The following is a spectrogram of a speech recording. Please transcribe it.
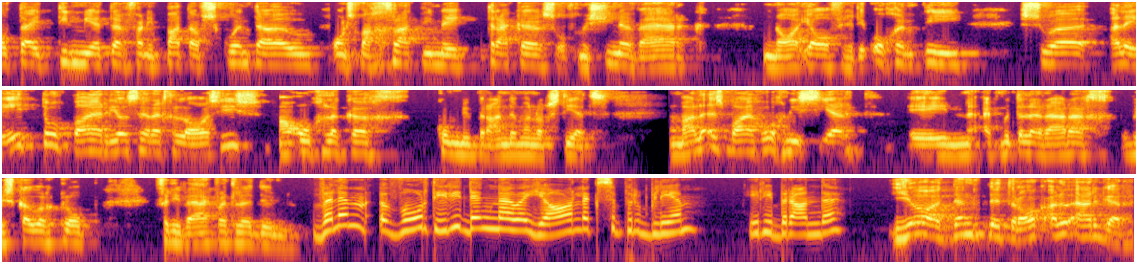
altyd 10 meter van die pad af skoon te hou. Ons mag glad nie met trekkers of masjiene werk na 11:00 die oggend nie. So hulle het tog baie reëls en regulasies, maar ongelukkig kom die brande maar nog steeds. Maar hulle is baie georganiseerd en ek moet hulle regtig op die skouer klop vir die werk wat hulle doen. Willem, word hierdie ding nou 'n jaarlikse probleem, hierdie brande? Ja, ek dink dit raak al hoe erger.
